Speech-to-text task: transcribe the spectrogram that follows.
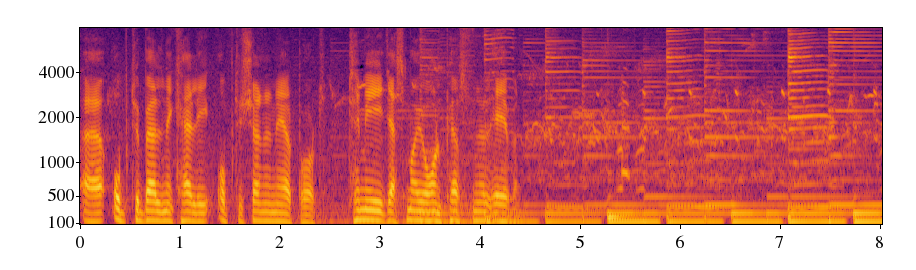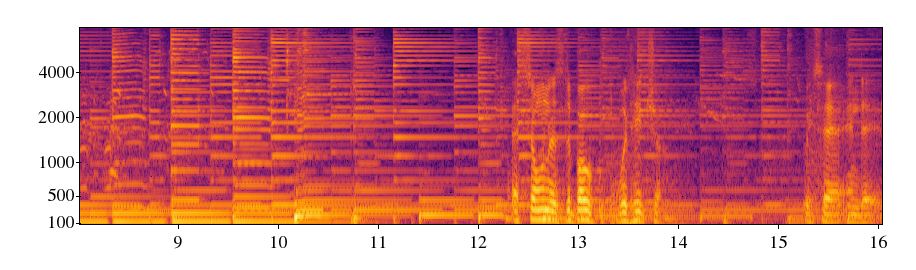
uh, up to Ballynacally, up to Shannon Airport. To me, that's my own personal haven. As soon as the boat would hit you, we say in the,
